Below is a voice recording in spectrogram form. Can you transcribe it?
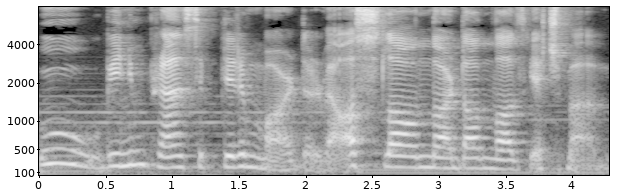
Uuu benim prensiplerim vardır ve asla onlardan vazgeçmem.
